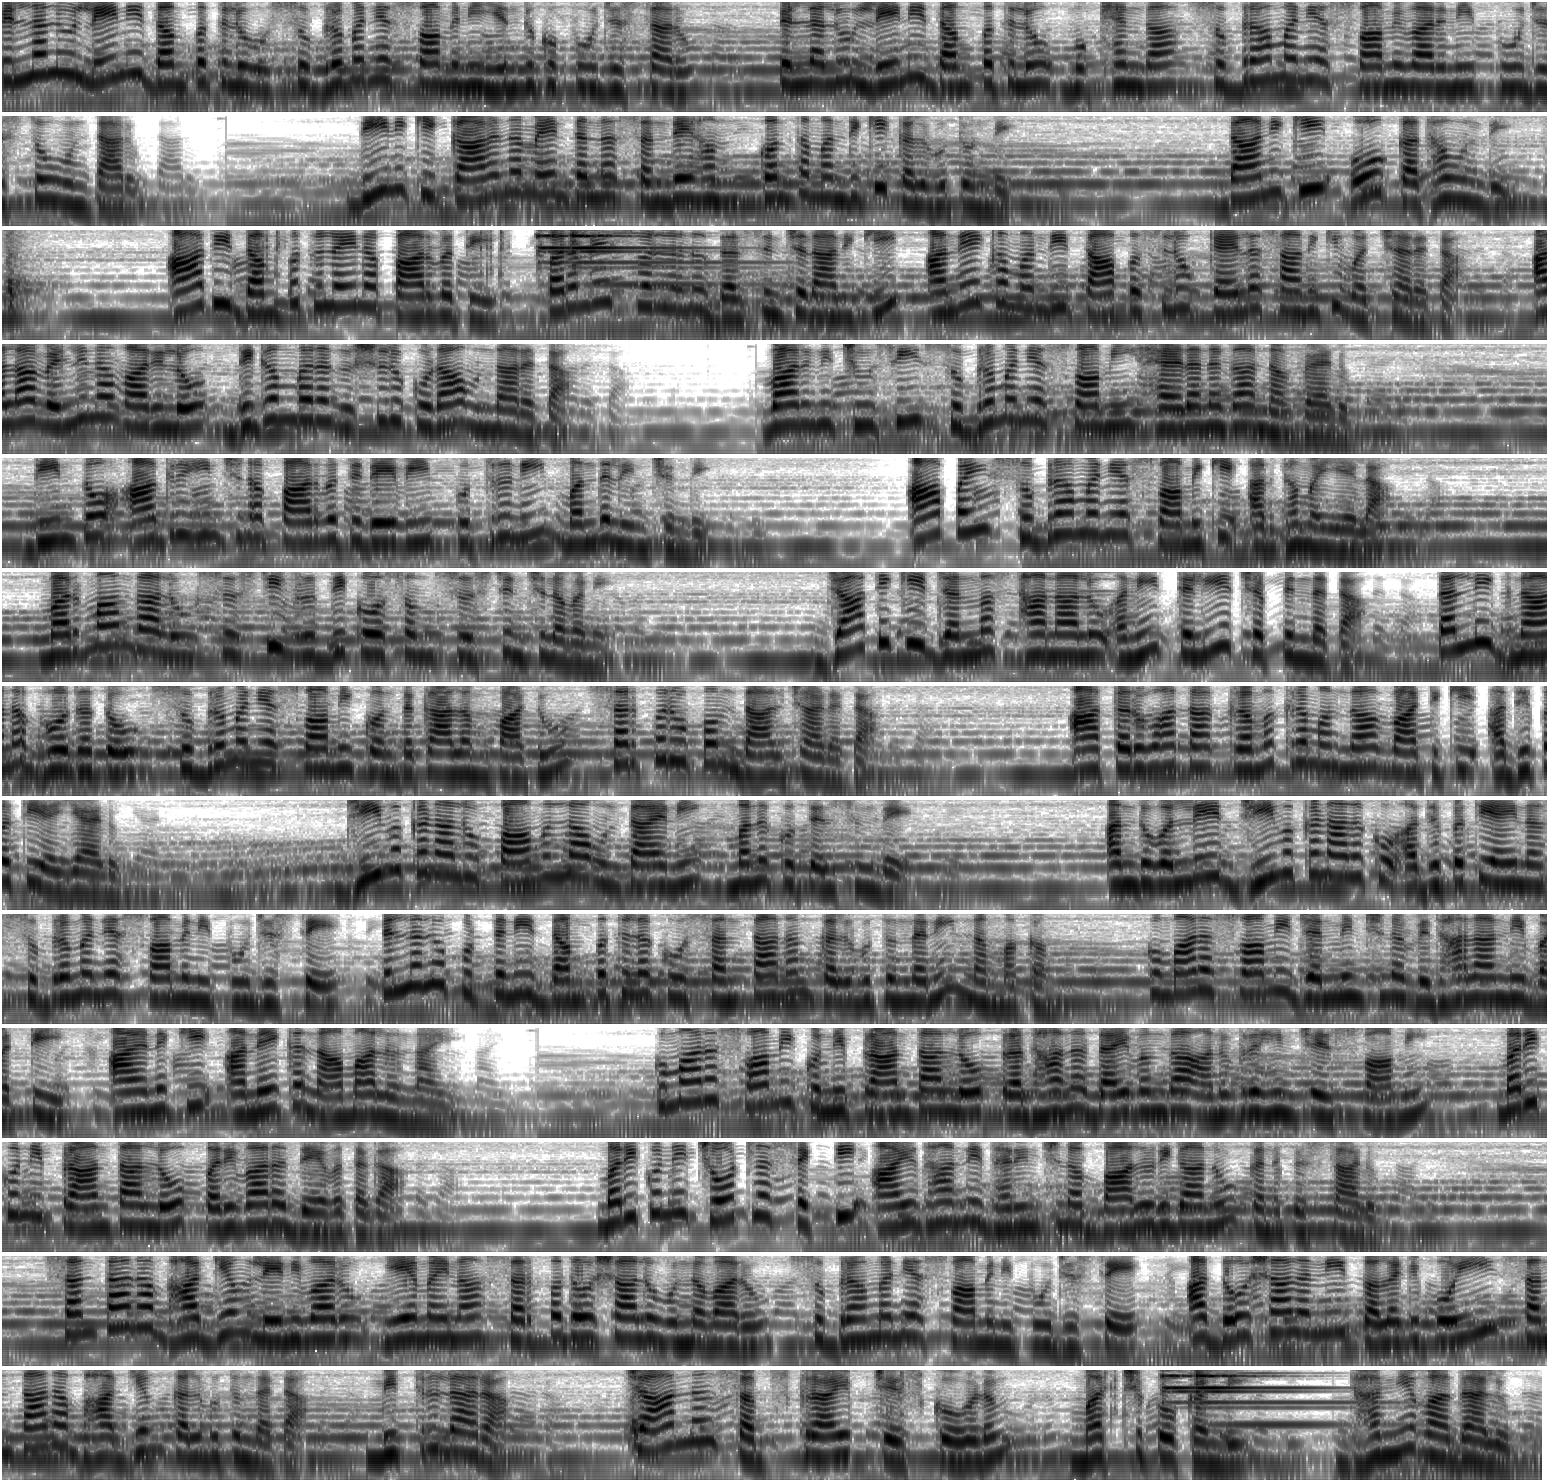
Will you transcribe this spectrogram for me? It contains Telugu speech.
పిల్లలు లేని దంపతులు సుబ్రహ్మణ్య స్వామిని ఎందుకు పూజిస్తారు? పిల్లలు లేని దంపతులు ముఖ్యంగా సుబ్రహ్మణ్య స్వామివారిని పూజిస్తూ ఉంటారు. దీనికి కారణమేంటన్న సందేహం కొంతమందికి కలుగుతుంది. దానికి ఓ కథ ఉంది. ఆది దంపతులైన పార్వతి పరమేశ్వరులను దర్శించడానికి అనేక మంది తాపసులు కైలాసానికి వచ్చారట. అలా వెళ్ళిన వారిలో దిగంబర ఋషులు కూడా ఉన్నారట. వారిని చూసి సుబ్రహ్మణ్య స్వామి హేళనగా నవ్వాడు. దీంతో ఆగ్రహించిన పార్వతీదేవి పుత్రుని మందలించింది. ఆపై సుబ్రహ్మణ్య స్వామికి అర్థమయ్యేలా. మర్మాంగాలు సృష్టి వృద్ధి కోసం సృష్టించినవని. జాతికి జన్మస్థానాలు అని తెలియచెప్పిందట. తల్లి జ్ఞానబోధతో సుబ్రహ్మణ్య స్వామి కొంతకాలం పాటు సర్పరూపం దాల్చాడట. ఆ తరువాత క్రమక్రమంగా వాటికి అధిపతి అయ్యాడు. జీవకణాలు పాముల్లా ఉంటాయని మనకు తెలిసిందే. అందువల్లే జీవకణాలకు అధిపతి అయిన సుబ్రహ్మణ్య స్వామిని పూజిస్తే పిల్లలు పుట్టని దంపతులకు సంతానం కలుగుతుందని నమ్మకం. కుమారస్వామి జన్మించిన విధానాన్ని బట్టి ఆయనకి అనేక నామాలున్నాయి. కుమారస్వామి కొన్ని ప్రాంతాల్లో ప్రధాన దైవంగా అనుగ్రహించే స్వామి మరికొన్ని ప్రాంతాల్లో పరివార దేవతగా. మరికొన్ని చోట్ల శక్తి ఆయుధాన్ని ధరించిన బాలుడిగానూ కనిపిస్తాడు. సంతాన భాగ్యం లేనివారు ఏమైనా సర్పదోషాలు ఉన్నవారు సుబ్రహ్మణ్య స్వామిని పూజిస్తే ఆ దోషాలన్నీ తొలగిపోయి సంతాన భాగ్యం కలుగుతుందట. మిత్రులారా ఛానల్ సబ్స్క్రైబ్ చేసుకోవడం మర్చిపోకండి. ధన్యవాదాలు.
